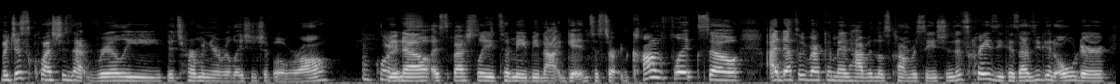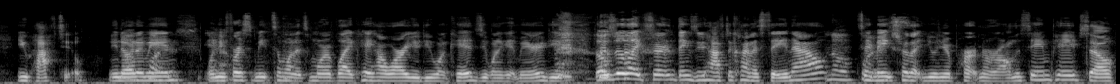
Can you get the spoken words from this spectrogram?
but just questions that really determine your relationship overall. Of course, You know, especially to maybe not get into certain conflicts. So I definitely recommend having those conversations. It's crazy because as you get older, you have to. You know No, what I mean? course, When you first meet someone, it's more of like, "Hey, how are you? Do you want kids? Do you want to get married?" Do you, those are like certain things you have to kind of say now No, to make sure that you and your partner are on the same page. So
